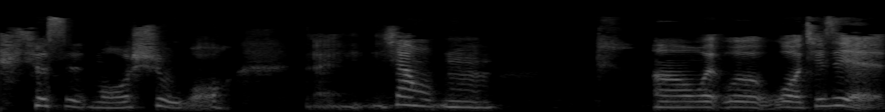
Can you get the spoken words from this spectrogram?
就是魔术哦，对，像嗯。嗯、我我我其实也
